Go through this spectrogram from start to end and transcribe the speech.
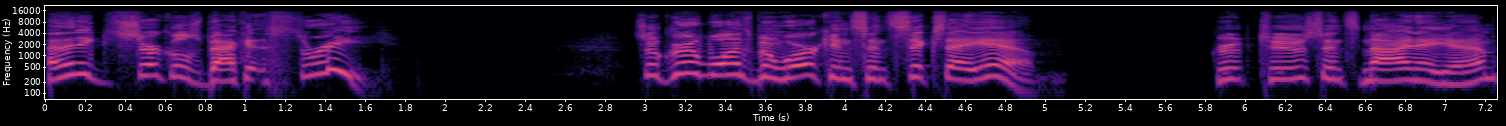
and then he circles back at three. So group one's been working since 6 a.m., group two since 9 a.m.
